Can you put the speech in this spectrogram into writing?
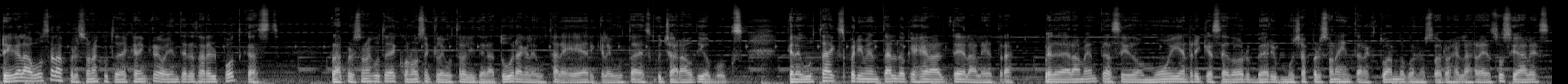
riegue la voz a las personas que ustedes creen que les va a interesar el podcast. A las personas que ustedes conocen que les gusta la literatura, que les gusta leer, que les gusta escuchar audiobooks, que les gusta experimentar lo que es el arte de la letra Verdaderamente ha sido muy enriquecedor ver muchas personas interactuando con nosotros en las redes sociales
